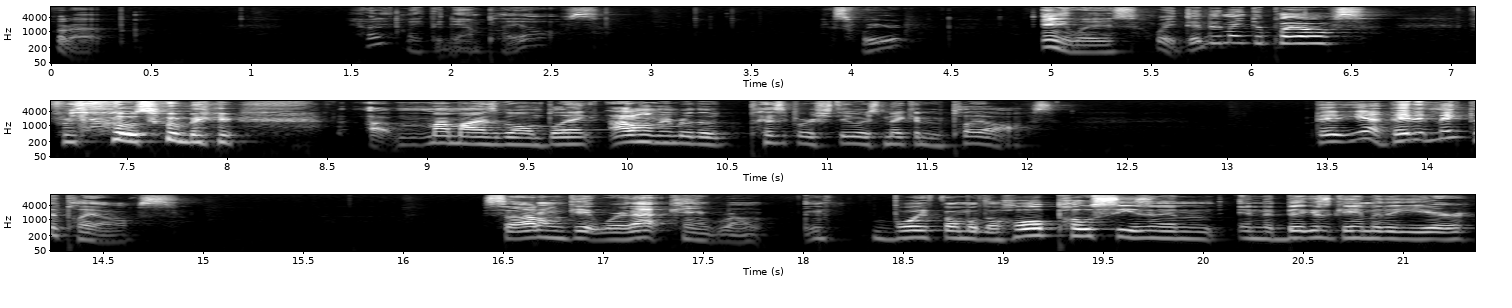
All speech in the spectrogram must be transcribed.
Hold up. Y'all didn't make the damn playoffs. That's weird. Anyways, wait, did they make the playoffs? For those who may, uh, my mind's going blank. I don't remember the Pittsburgh Steelers making the playoffs. They yeah, they didn't make the playoffs. So I don't get where that came from. Boy fumbled the whole postseason in, in the biggest game of the year.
